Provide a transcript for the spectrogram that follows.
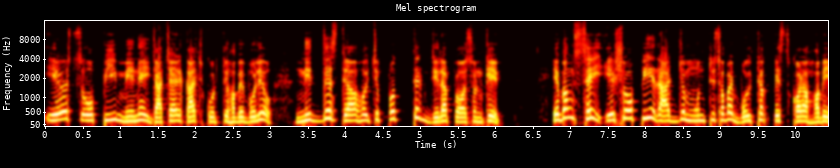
এসওপি মেনেই যাচাইয়ের কাজ করতে হবে বলেও নির্দেশ দেওয়া হয়েছে প্রত্যেক জেলা প্রশাসনকে। এবং সেই এসওপি রাজ্য মন্ত্রিসভায় বৈঠক পেশ করা হবে।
